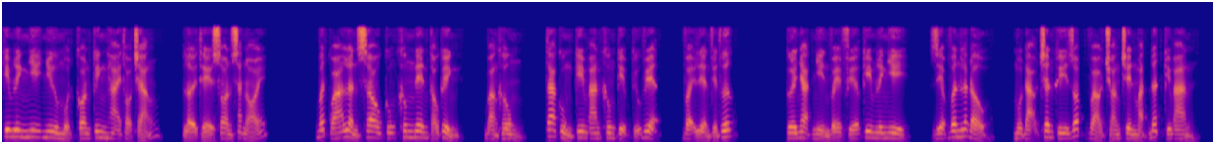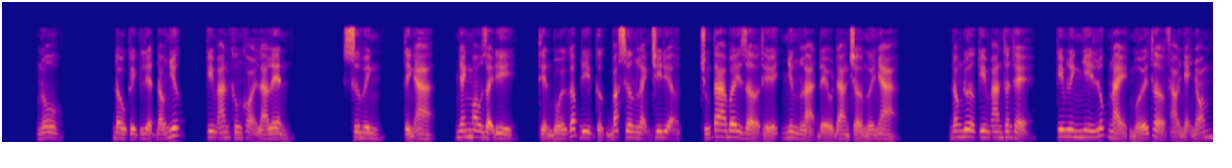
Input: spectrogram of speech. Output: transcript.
kim linh nhi như một con kinh hãi thỏ trắng lời thể son sắt nói. Bất quá lần sau cũng không nên cáu kỉnh, bằng không, ta cùng kim an không kịp cứu viện, vậy liền phiền phước cười nhạt nhìn về phía kim linh nhi, diệp vân lắc đầu, một đạo chân khí rót vào choáng trên mặt đất kim an. Nô. Đầu kịch liệt đau nhức, kim an không khỏi la lên. Sư minh, tỉnh a, nhanh mau dậy đi, tiền bối gấp đi cực bắc xương lạnh chi địa, chúng ta bây giờ thế nhưng là đều đang chờ ngươi nha. Đong đưa kim an thân thể, kim linh nhi lúc này mới thở phào nhẹ nhõm,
